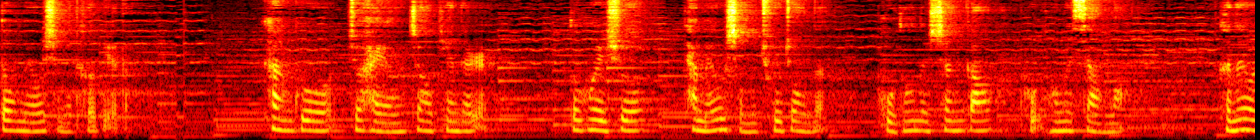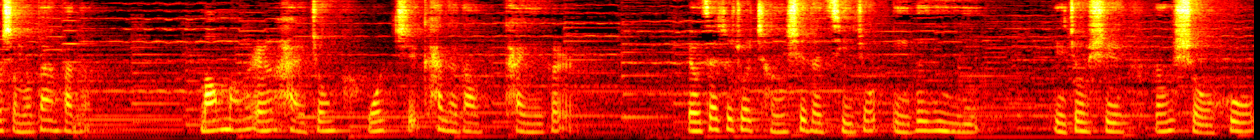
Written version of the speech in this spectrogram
都没有什么特别的。看过周海洋照片的人，都会说他没有什么出众的，普通的身高，普通的相貌，可能有什么办法呢？茫茫人海中，我只看得到他一个人，留在这座城市的其中一个意义，也就是能守护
